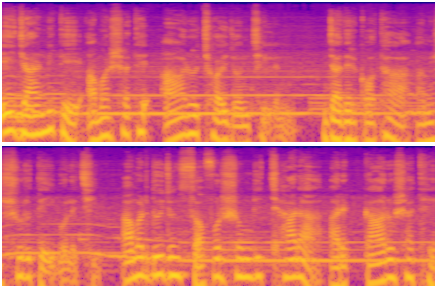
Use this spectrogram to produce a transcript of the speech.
এই জার্নিতে আমার সাথে আরও ছয়জন ছিলেন, যাদের কথা আমি শুরুতেই বলেছি। আমার দুইজন সফর সঙ্গী ছাড়া আর কারও সাথে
